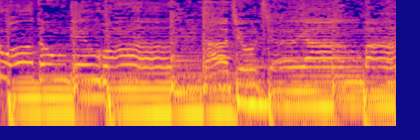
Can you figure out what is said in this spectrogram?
我通电话，那就这样吧。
